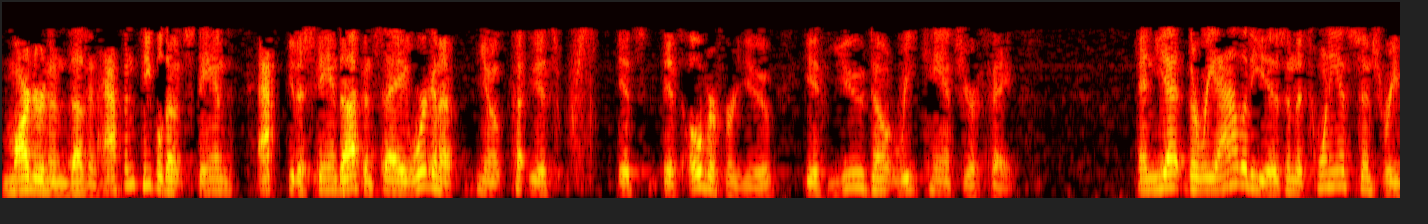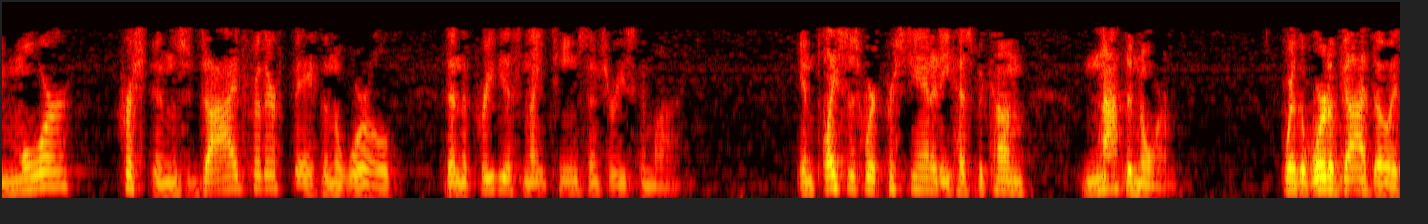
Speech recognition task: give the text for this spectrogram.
martyrdom doesn't happen. People don't stand ask you to stand up and say, "We're to, you know, cut, it's it's it's over for you if you don't recant your faith." And yet, the reality is, in the 20th century, more Christians died for their faith in the world than the previous 19 centuries combined. In places where Christianity has become not the norm, where the Word of God, though, has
